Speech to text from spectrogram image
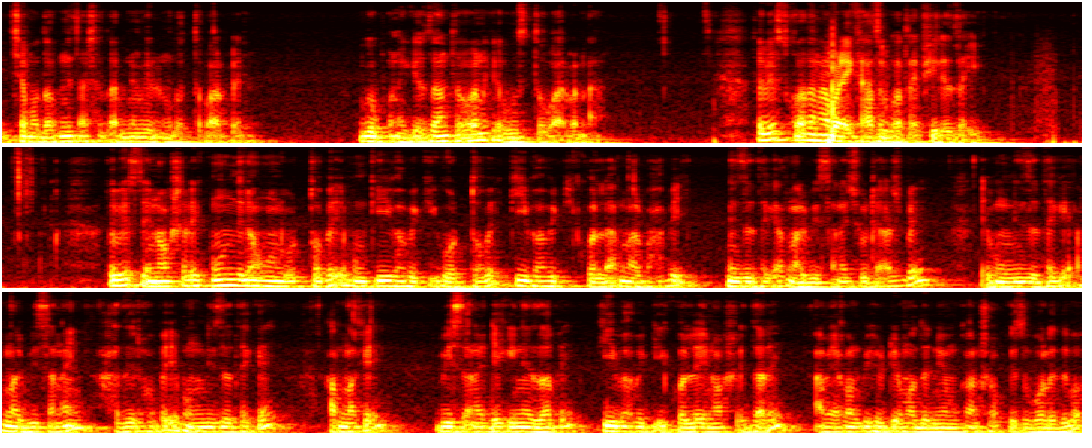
ইচ্ছা মতো আপনি তার সাথে আপনি মিলন করতে পারবেন। গোপনে কেউ জানতে পারবেন কেউ বুঝতে পারবে না। তো বেশ, কথা না আবার এই কাজের কথায় ফিরে যাই। তো বেশ, এই নকশাটি কোন দিনে অমন করতে হবে এবং কীভাবে কী করতে হবে, কীভাবে কী করলে আপনার ভাবি নিজে থেকে আপনার বিছানায় ছুটে আসবে এবং নিজে থেকে আপনার বিছানায় হাজির হবে এবং নিজে থেকে আপনাকে বিছানায় ডেকে নিয়ে যাবে, কীভাবে কী করলে এই নকশার দ্বারাই? আমি এখন ভিডিওটির মধ্যে নিয়মকানুন সব কিছু বলে দেবো।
